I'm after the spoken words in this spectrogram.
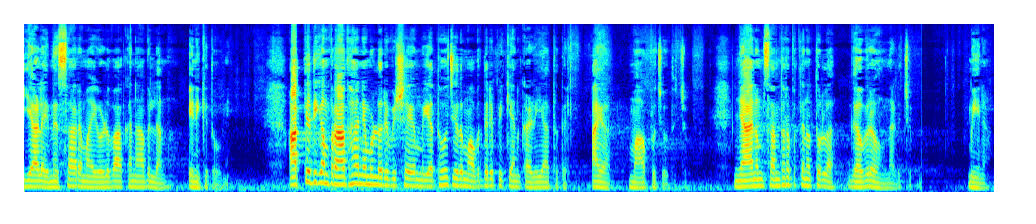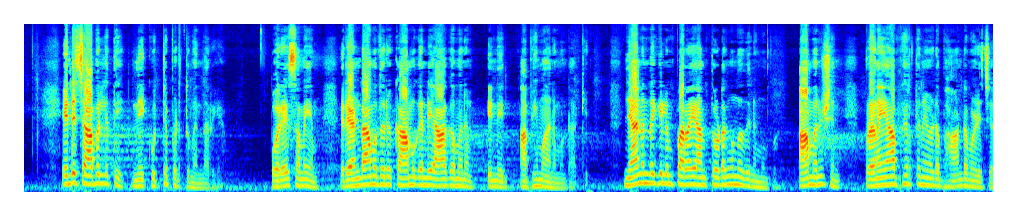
ഇയാളെ നിസ്സാരമായി ഒഴിവാക്കാനാവില്ലെന്ന് എനിക്ക് തോന്നി. അത്യധികം പ്രാധാന്യമുള്ളൊരു വിഷയം യഥോചിതം അവതരിപ്പിക്കാൻ കഴിയാത്തതിൽ അയാൾ മാപ്പ് ചോദിച്ചു. ഞാനും സന്ദർഭത്തിനൊത്തുള്ള ഗൗരവം നടിച്ചു. മീന എന്റെ ചാബല്യത്തെ നീ കുറ്റപ്പെടുത്തുമെന്നറിയാം. ഒരേ സമയം രണ്ടാമതൊരു കാമുകന്റെ ആഗമനം എന്നിൽ അഭിമാനമുണ്ടാക്കി. ഞാൻ എന്തെങ്കിലും പറയാൻ തുടങ്ങുന്നതിന് മുമ്പ് ആ മനുഷ്യൻ പ്രണയാഭ്യർത്ഥനയുടെ ഭാണ്ഡമഴിച്ച്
